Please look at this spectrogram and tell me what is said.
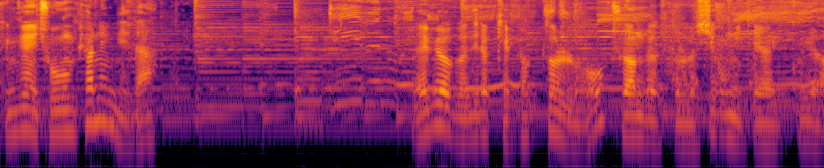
굉장히 좋은 편입니다. 외벽은 이렇게 벽돌로 주황벽돌로 시공이 되어 있고요.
